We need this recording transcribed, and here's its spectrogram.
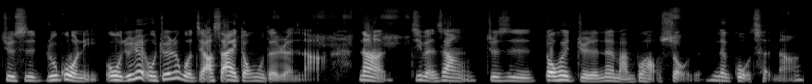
就是如果你，我觉得，我觉得如果只要是爱动物的人啊，那基本上就是都会觉得那蛮不好受的那过程啊。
